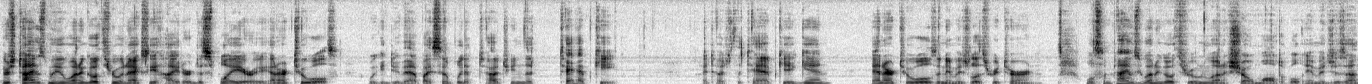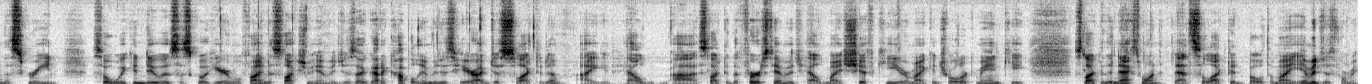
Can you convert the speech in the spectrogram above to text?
There's times when we want to go through and actually hide our display area and our tools. We can do that by simply touching the Tab key. I touch the Tab key again, and our tools and image list return. Well, sometimes we want to go through and we want to show multiple images on the screen. So what we can do is let's go here and we'll find a selection of images. I've got a couple images here. I've just selected them. I held, uh, selected the first image, held my shift key or my controller command key, selected the next one. That selected both of my images for me.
